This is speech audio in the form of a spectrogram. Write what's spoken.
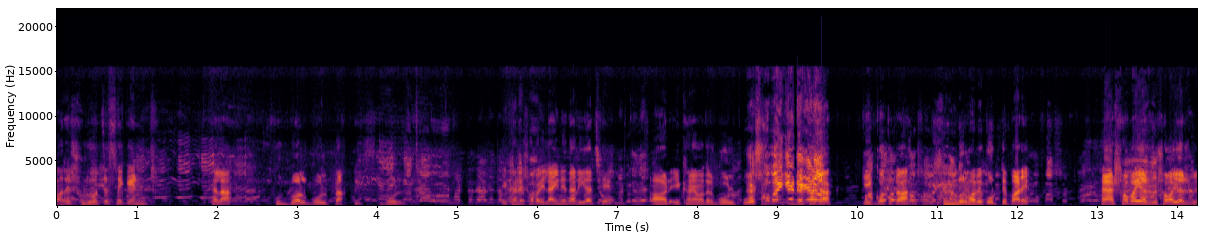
আমাদের শুরু হচ্ছে সেকেন্ড খেলা ফুটবল গোল প্র্যাকটিস গোল এখানে সবাই লাইনে দাঁড়িয়ে আছে। আর এখানে আমাদের গোল পোস্ট। দেখা যাক কি কতটা সুন্দরভাবে করতে পারে। হ্যাঁ সবাই আসবে সবাই আসবে।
